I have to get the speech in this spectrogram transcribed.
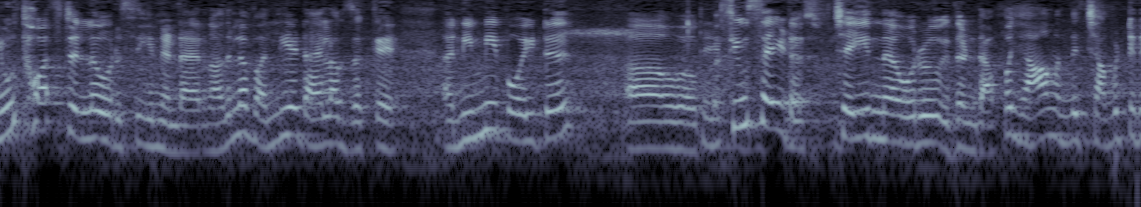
യൂത്ത് ഹോസ്റ്റലിൽ ഒരു സീൻ ഉണ്ടായിരുന്നു. അതിൽ വലിയ ഡയലോഗ്സ് ഒക്കെ നിമ്മി പോയിട്ട് സ്യൂസൈഡ് ചെയ്യുന്ന ഒരു ഇതുണ്ട്. അപ്പോൾ ഞാൻ വന്ന് ചവിട്ടി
